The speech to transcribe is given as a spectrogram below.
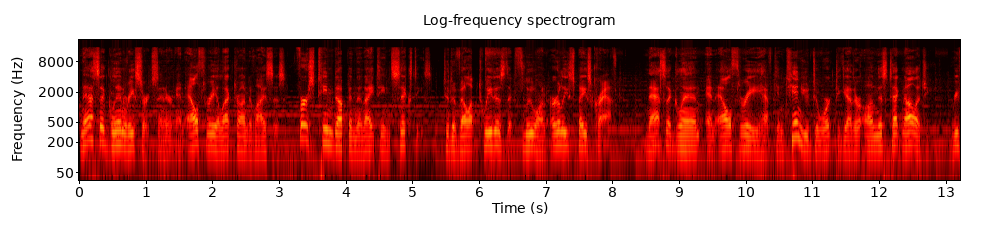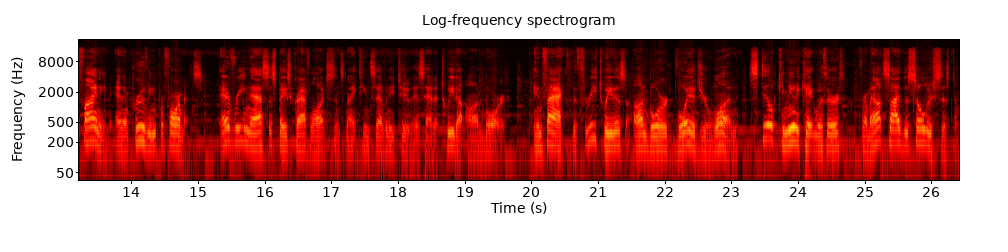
NASA Glenn Research Center and L3 Electron Devices first teamed up in the 1960s to develop Tweetas that flew on early spacecraft. NASA Glenn and L3 have continued to work together on this technology, refining and improving performance. Every NASA spacecraft launched since 1972 has had a Tweeta on board. In fact, the three Tweetas on board Voyager 1 still communicate with Earth from outside the solar system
